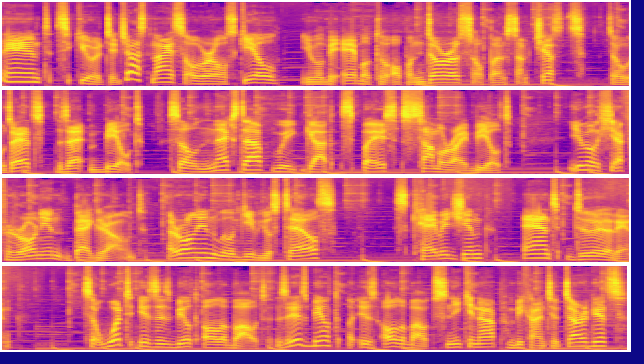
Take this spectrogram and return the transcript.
And security, just nice overall skill. You will be able to open doors, open some chests. So that's the build. So next up we got Space Samurai build. You will have Ronin background. Ronin will give you stealth, scavenging, and dueling. So what is this build all about? This build is all about sneaking up behind your targets,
